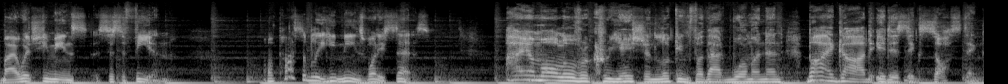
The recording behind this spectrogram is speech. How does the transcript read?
by which he means Sisyphean. Or possibly he means what he says. I am all over creation looking for that woman, and by God, it is exhausting.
